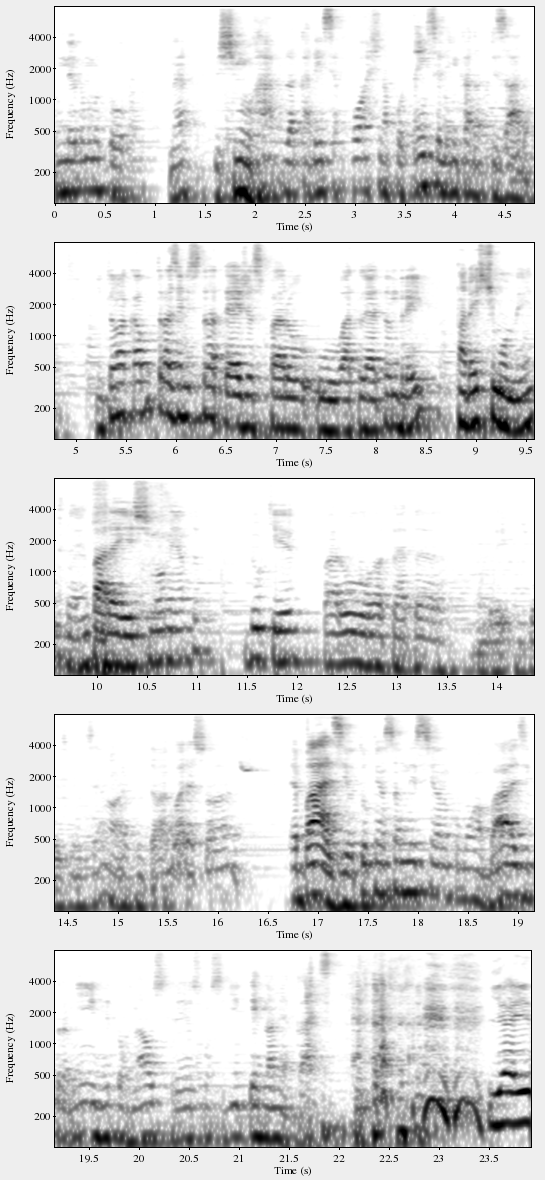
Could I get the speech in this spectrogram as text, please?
neuromotor, né? O estímulo rápido, a cadência forte, na potência ali em cada pisada. Então eu acabo trazendo estratégias para o, o atleta Andrei, Para este momento, né? para este momento, do que para o atleta Andrei de 2019. Então agora é só é base. Eu tô pensando nesse ano como uma base para mim retornar aos treinos, conseguir terminar minha casa. e aí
